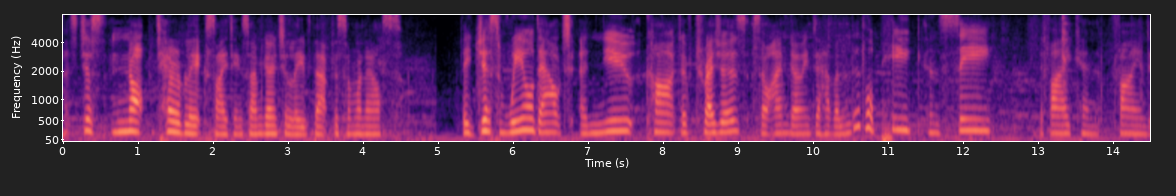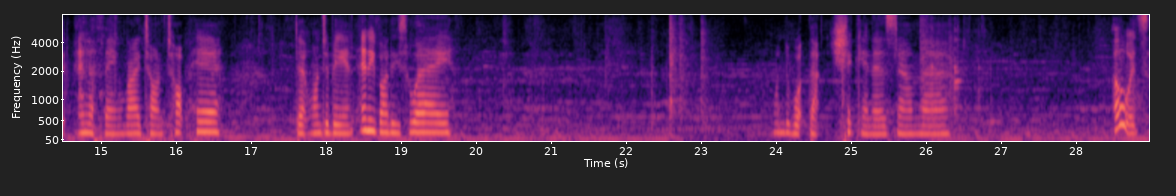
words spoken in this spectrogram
It's just not terribly exciting, so I'm going to leave that for someone else. They just wheeled out a new cart of treasures, so I'm going to have a little peek and see if I can find anything right on top here. Don't want to be in anybody's way. Wonder what that chicken is down there. Oh, it's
